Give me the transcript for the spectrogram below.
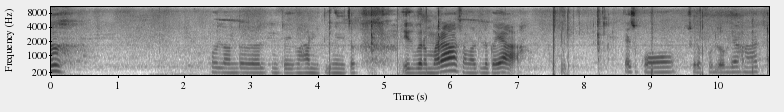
ओह, अंदर तो बाहर निकली नहीं तो एक बार मरा समझ लो गया इसको चलो फुल हो गया हाथ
